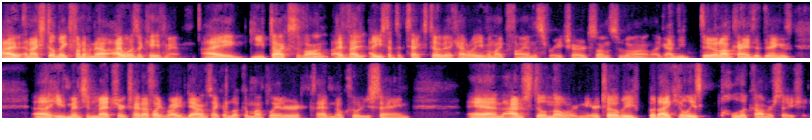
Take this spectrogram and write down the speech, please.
I and I still make fun of now. I was a caveman. I you talk Savant. I've I used to have to text Toby like, how do I even like find the spray charts on Savant? Like I'd be doing all kinds of things. Uh, he mentioned metrics. I'd have to like write down so I could look them up later because I had no clue what he's saying. And I'm still nowhere near Toby, but I can at least hold a conversation.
